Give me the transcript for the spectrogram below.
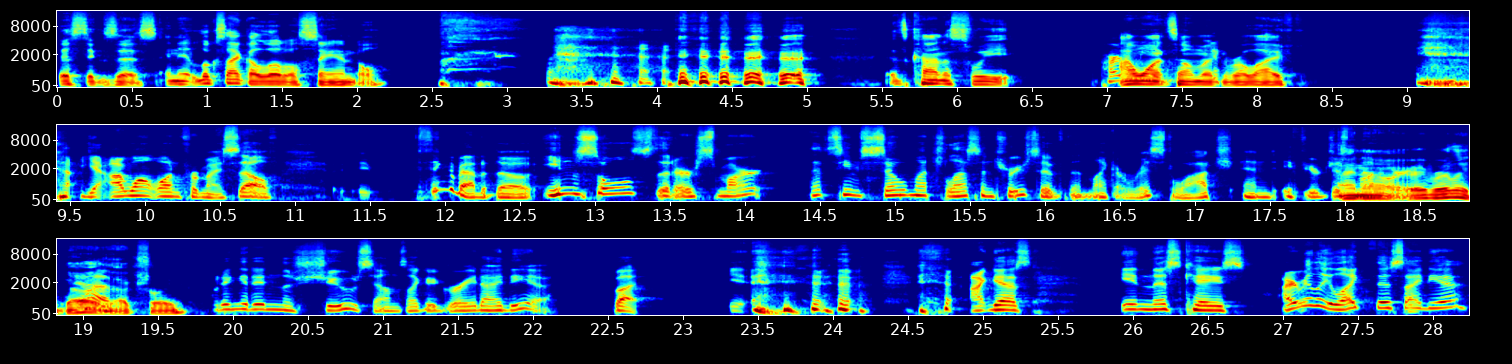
this exists, and it looks like a little sandal. it's kind of sweet. I want some in real life. yeah, I want one for myself. Think about it though, insoles that are smart, that seems so much less intrusive than like a wristwatch. And if you're just I know it really does Yeah. actually. putting it in the shoe sounds like a great idea. But I guess in this case, I really like this idea.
